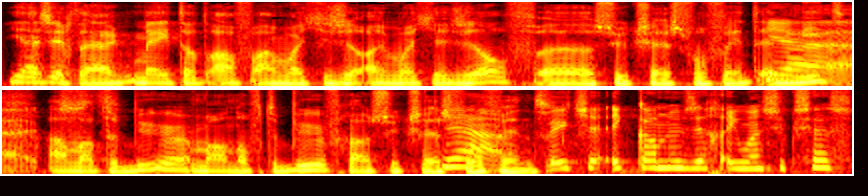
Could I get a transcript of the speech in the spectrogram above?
Jij zegt eigenlijk meet dat af aan wat je, wat je zelf eh, succesvol vindt. En Ja, niet aan wat de buurman of de buurvrouw succesvol ja, vindt. Weet je, ik kan nu zeggen, ik ben succes.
